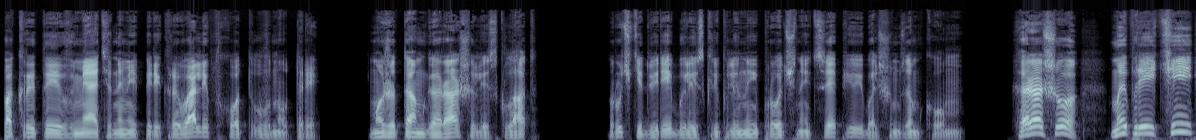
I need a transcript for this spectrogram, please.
покрытые вмятинами, перекрывали вход внутрь. Может, там гараж или склад? Ручки дверей были скреплены прочной цепью и большим замком. «Хорошо, мы прийти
